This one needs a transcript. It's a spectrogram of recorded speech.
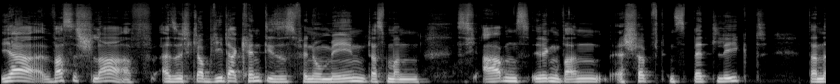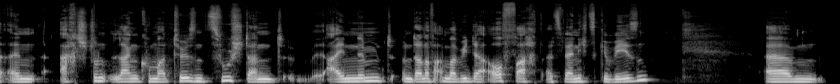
ja, was ist Schlaf? Also ich glaube, jeder kennt dieses Phänomen, dass man sich abends irgendwann erschöpft ins Bett legt, dann einen acht Stunden langen komatösen Zustand einnimmt und dann auf einmal wieder aufwacht, als wäre nichts gewesen. Ähm,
